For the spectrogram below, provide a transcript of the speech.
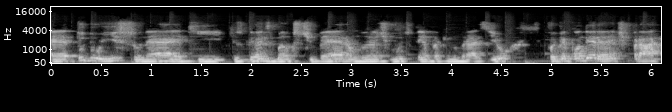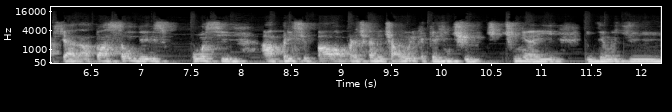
é, tudo isso, né, que, que os grandes bancos tiveram durante muito tempo aqui no Brasil foi preponderante para que a atuação deles fosse a principal, praticamente a única que a gente tinha aí em termos de,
